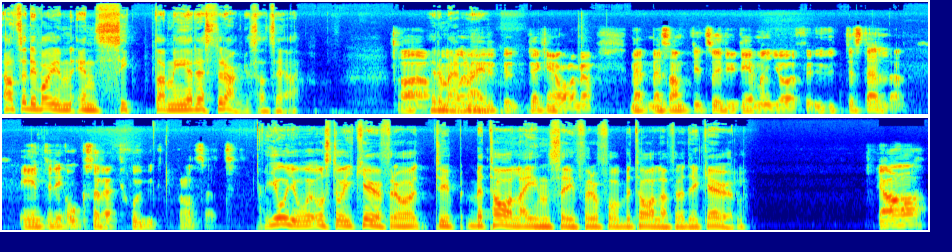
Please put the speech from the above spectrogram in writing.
Alltså, det var ju en, en sitta ner-restaurang, så att säga. Ja, ja. Är du med? Jo, nej, det, kan jag hålla med om. Men, men, samtidigt så är det ju det man gör för uteställen. Är inte det också rätt sjukt på något sätt? Jo, jo, och stå i kö för att typ betala in sig för att få betala för att dricka öl. Ja,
